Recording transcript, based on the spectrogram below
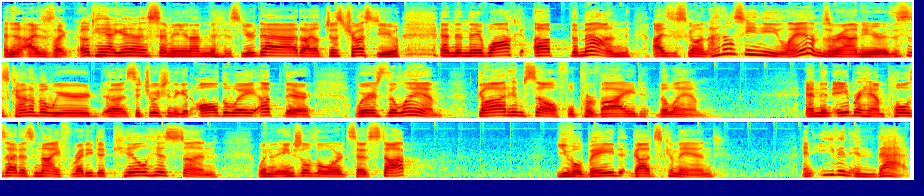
And then Isaac's like, okay, I guess. I mean, I'm your dad. I'll just trust you. And then they walk up the mountain. Isaac's going, I don't see any lambs around here. This is kind of a weird uh, situation. They get all the way up there. Where's the lamb? God Himself will provide the lamb. And then Abraham pulls out his knife, ready to kill his son, when an angel of the Lord says, Stop. You've obeyed God's command. And even in that,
